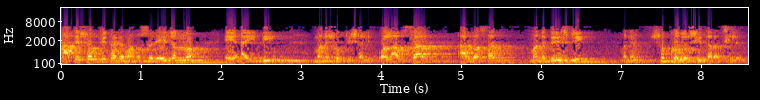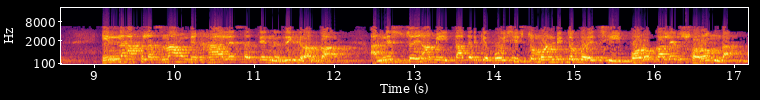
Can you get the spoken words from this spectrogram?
হাতে শক্তি থাকে মানুষের এই জন্য এই আইডি মানে শক্তিশালী। অল আফসার আর বাসার মানে দৃষ্টি মানে সূক্ষ্মদর্শী তারা ছিলেন। আর নিশ্চয় আমি তাদেরকে বৈশিষ্ট্য মণ্ডিত করেছি পরকালের স্মরণ দ্বারা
